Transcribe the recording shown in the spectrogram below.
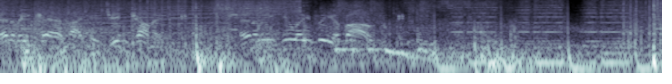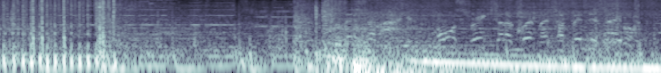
Enemy care package incoming. Enemy UAV above. System hack. All streaks and equipment have been disabled.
